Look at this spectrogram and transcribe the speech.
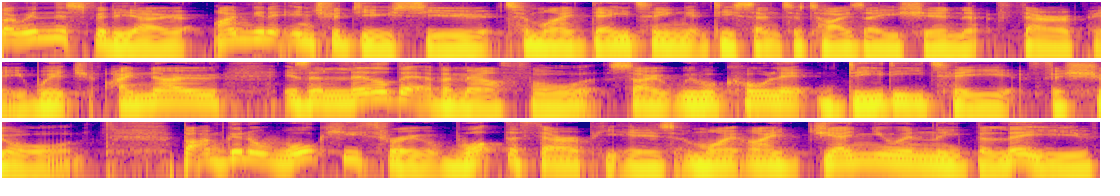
So, in this video, I'm going to introduce you to my dating desensitization therapy, which I know is a little bit of a mouthful, so we will call it DDT for sure. But I'm going to walk you through what the therapy is and why I genuinely believe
